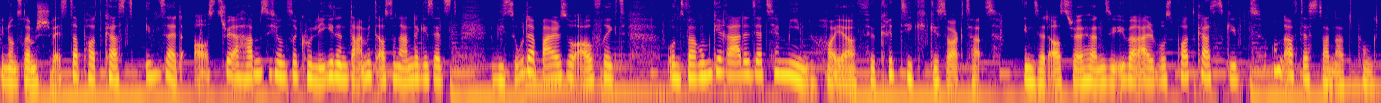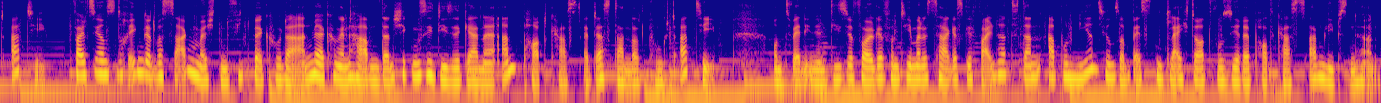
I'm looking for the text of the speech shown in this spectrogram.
In unserem Schwesterpodcast Inside Austria haben sich unsere Kolleginnen damit auseinandergesetzt, wieso der Ball so aufregt und warum gerade der Termin heuer für Kritik gesorgt hat. Inside Austria hören Sie überall, wo es Podcasts gibt und auf der Standard.at. Falls Sie uns noch irgendetwas sagen möchten, Feedback oder Anmerkungen haben, dann schicken Sie diese gerne an podcast.derstandard.at. Und wenn Ihnen diese Folge von Thema des Tages gefallen hat, dann abonnieren Sie uns am besten gleich dort, wo Sie Ihre Podcasts am liebsten hören.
